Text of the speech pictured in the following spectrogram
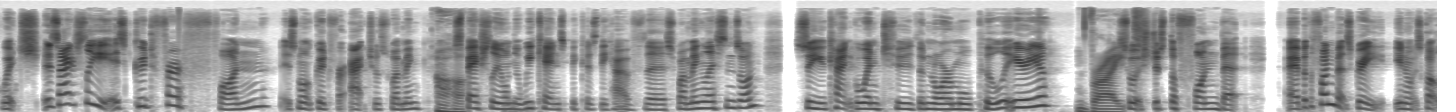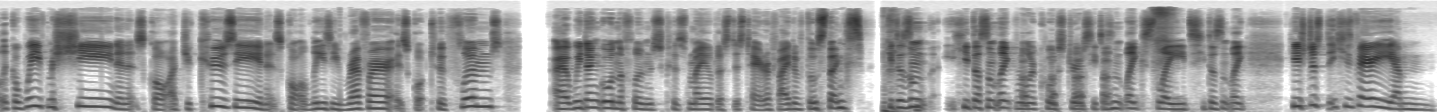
which is actually it's good for fun. It's not good for actual swimming, Uh-huh. especially on the weekends because they have the swimming lessons on. So you can't go into the normal pool area. Right. So it's just the fun bit. Uh, but the fun bit's great. You know, it's got like a wave machine and it's got a jacuzzi and it's got a lazy river. It's got two flumes. Uh, we didn't go on the flumes because my eldest is terrified of those things. He doesn't. he doesn't like roller coasters. He doesn't like slides. He doesn't like. He's just. He's very. Um.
